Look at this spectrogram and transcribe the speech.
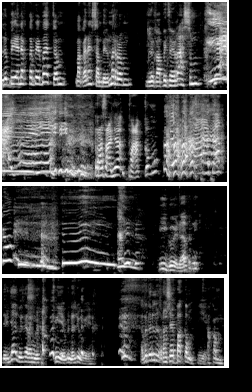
Lebih enak tempe bacem, makannya sambil merem. Dilengkapin sayur asem. Rasanya pakem. Ih, gue dapet nih. Jadi jago sekarang gue. iya bener juga ya. Apa tadi? Rasanya pakem. Iya. Pakem.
